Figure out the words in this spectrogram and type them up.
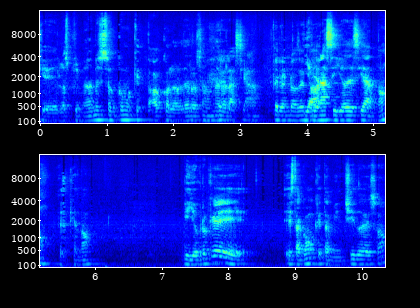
que los primeros meses son como que todo color de rosa en una relación. Pero no Y aún así yo decía, no, es que no. Y yo creo que está como que también chido eso,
